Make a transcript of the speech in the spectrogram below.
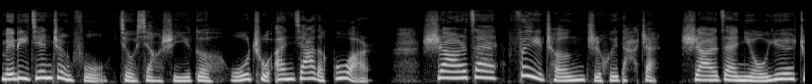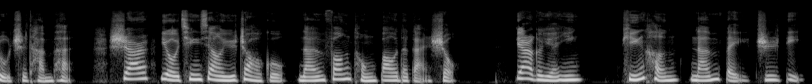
美利坚政府就像是一个无处安家的孤儿，时而在费城指挥打战，时而在纽约主持谈判，时而又倾向于照顾南方同胞的感受。第二个原因，平衡南北之地。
